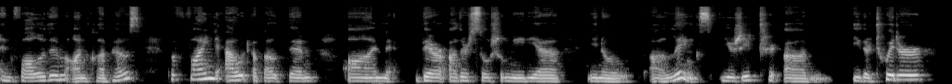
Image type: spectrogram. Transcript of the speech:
and follow them on Clubhouse, but find out about them on their other social media you know, uh, links, usually um, either Twitter,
